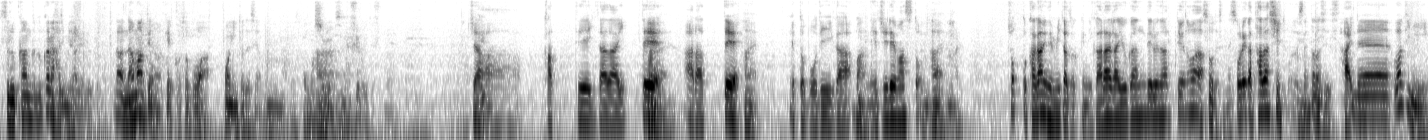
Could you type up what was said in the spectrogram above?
する感覚から始められるとだから生っていうのは結構そこはポイントですよね、うん。面白いですね。面白い。ですねじゃあ買っていただいて、はい。洗って、はい。えっと、ボディが、まあ、ねじれますと、はい、ちょっと鏡で見た時に柄が歪んでるなっていうのはそうですね。それが正しいってことですね、正しいです、はい。で脇に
